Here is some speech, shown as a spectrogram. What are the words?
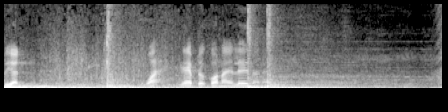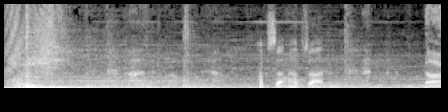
Điện Uầy, ghép được con này lên rồi này. Hấp dẫn, hấp dẫn. No!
